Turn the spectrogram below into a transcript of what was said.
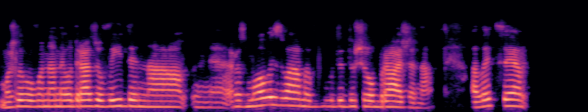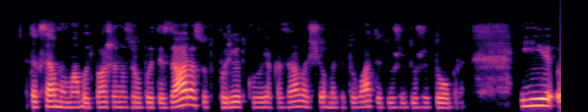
Можливо, вона не одразу вийде на розмови з вами, буде дуже ображена. Але це так само, мабуть, бажано зробити зараз, от в період, коли я казала, що медитувати дуже-дуже добре. І е,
